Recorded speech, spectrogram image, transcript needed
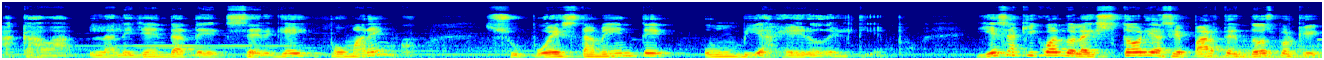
acaba la leyenda de Sergei Pomarenko, supuestamente un viajero del tiempo. Y es aquí cuando la historia se parte en dos porque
